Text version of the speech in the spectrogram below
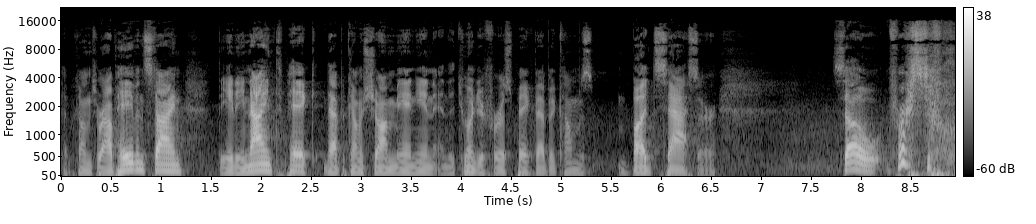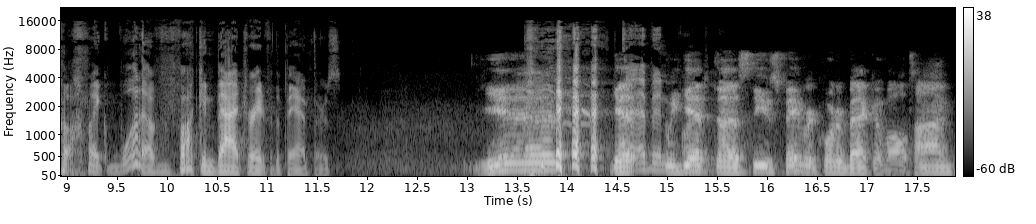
That becomes Rob Havenstein. The 89th pick, that becomes Sean Mannion, and the 201st pick, that becomes Bud Sasser. So, first of all, like, what a fucking bad trade for the Panthers. Yeah, get, we get uh, Steve's favorite quarterback of all time.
